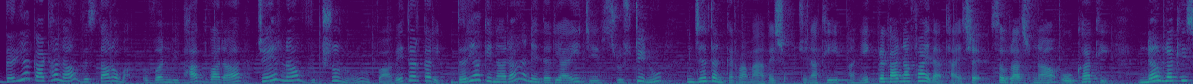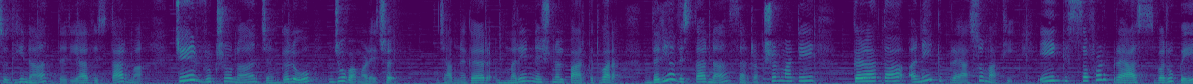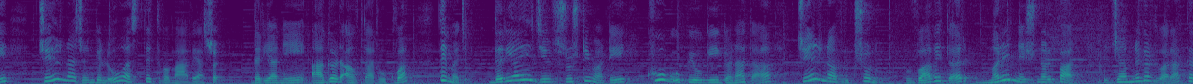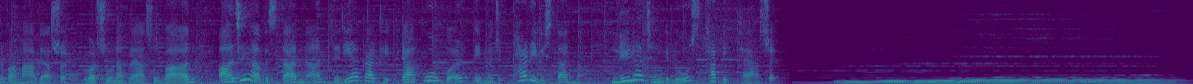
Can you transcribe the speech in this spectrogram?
દરિયાકાંઠાના વિસ્તારોમાં વન વિભાગ દ્વારા ચેરના વૃક્ષોનું વાવેતર કરી દરિયા કિનારા અને દરિયાઈ જીવસૃષ્ટિનું જતન કરવામાં આવે છે, જેનાથી અનેક પ્રકારના ફાયદા થાય છે. સૌરાષ્ટ્રના ઓખાથી નવલખી સુધીના દરિયા વિસ્તારમાં ચેર વૃક્ષોના જંગલો જોવા મળે છે. જામનગર મરીન નેશનલ પાર્ક દ્વારા દરિયા વિસ્તારના સંરક્ષણ માટે કરાતા અનેક પ્રયાસોમાંથી એક સફળ પ્રયાસ સ્વરૂપે ચેરના જંગલો અસ્તિત્વમાં આવ્યા છે. દરિયાને આગળ આવતા રોકવા તેમજ દરિયાઈ જીવસૃષ્ટિ માટે ખૂબ ઉપયોગી ગણાતા ચેરના વૃક્ષોનું વાવેતર મરીન નેશનલ પાર્ક, જામનગર દ્વારા કરવામાં આવ્યા છે. વર્ષોના પ્રયાસો બાદ આજે આ વિસ્તારના દરિયાકાંઠે ટાપુઓ પર તેમજ ખાડી વિસ્તારમાં લીલા જંગલો સ્થાપિત થયા છે.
